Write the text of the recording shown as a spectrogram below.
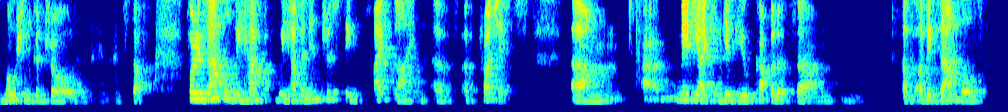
motion control and, and, and, stuff. For example, we have, we have an interesting pipeline of, of projects. Um, uh, maybe I can give you a couple of, um, of, of, examples.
